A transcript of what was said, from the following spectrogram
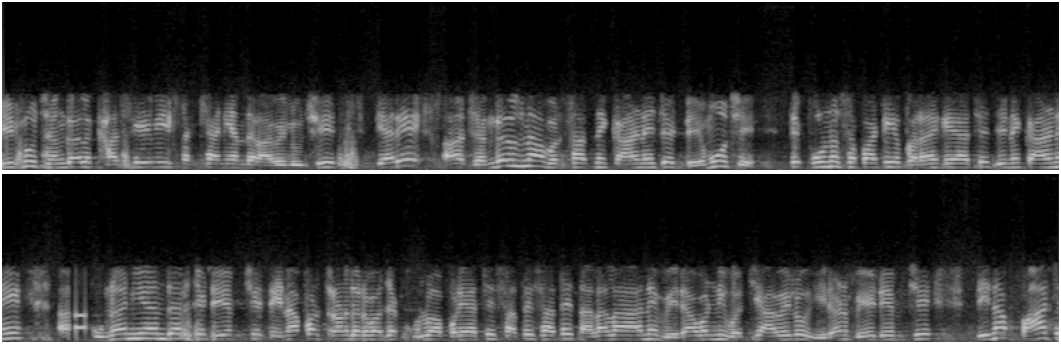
ગીરનું જંગલ ખાસી એવી સંખ્યાની અંદર આવેલું છે. ત્યારે આ જંગલના વરસાદને કારણે જે ડેમો છે, તે પૂર્ણ સપાટીએ ભરાઈ ગયા છે, જેને કારણે ઉનાની અંદર જે ડેમ છે, તેના પણ ત્રણ દરવાજા ખોલવા પડ્યા છે. સાથે સાથે તાલાલા અને વેરાવળની વચ્ચે આવેલો હિરણ બે ડેમ છે, તેના પાંચ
